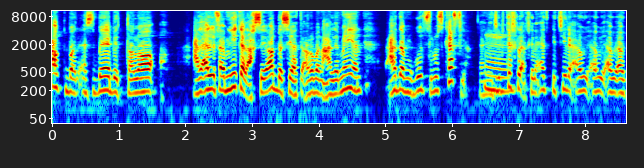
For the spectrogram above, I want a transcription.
أكبر أسباب الطلاق على الأقل في أمريكا الأحصائيات بس هي تقريبا عالميا عدم وجود فلوس كافية. يعني دي مم. بتخلق خناقات كتيرة قوي قوي قوي قوي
